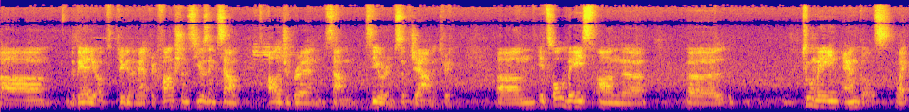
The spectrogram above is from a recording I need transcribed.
uh, the value of trigonometric functions using some algebra and some theorems of geometry. Um, it's all based on uh, uh, two main angles, like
